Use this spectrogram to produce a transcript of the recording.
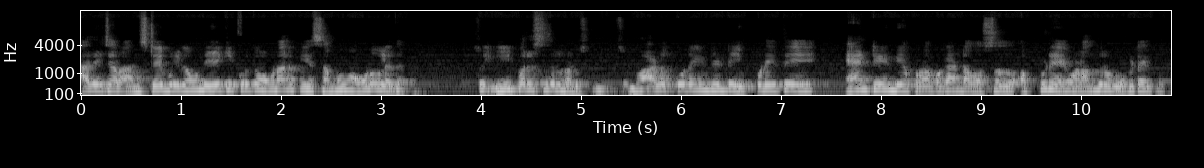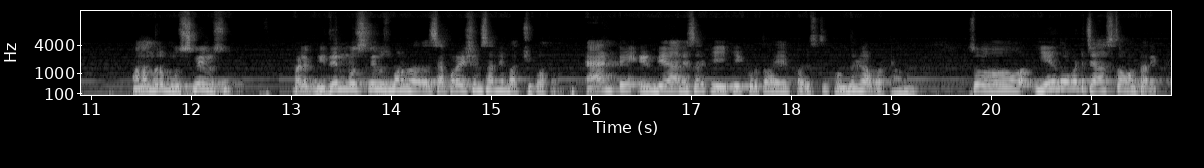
అది చాలా అన్స్టేబుల్గా ఉంది. ఏకీకృతం అవ్వడానికి సమూహం అవడం లేదు అక్కడ సో ఈ పరిస్థితులు నడుస్తుంది సో వాళ్ళకు కూడా ఏంటంటే ఎప్పుడైతే యాంటీ ఇండియా ప్రాపగాండా వస్తుందో అప్పుడే వాళ్ళందరూ ఒకటైపోతారు. మనందరం ముస్లిమ్స్. మళ్ళీ విదిన్ ముస్లిమ్స్ మన సెపరేషన్స్ అన్నీ మర్చిపోతారు యాంటీ ఇండియా అనేసరికి ఏకీకృతం అయ్యే పరిస్థితి ఉంది కాబట్టి. సో ఏదో ఒకటి చేస్తూ ఉంటారు ఇక్కడ.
